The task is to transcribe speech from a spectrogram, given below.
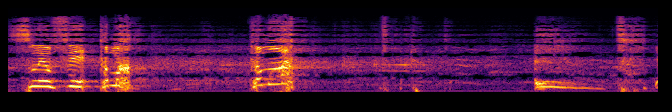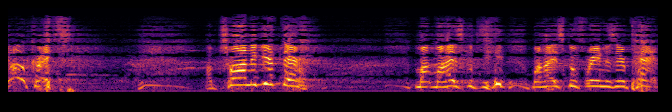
Slim fit. Come on. Come on. Y'all crazy. I'm trying to get there. My, my, high school team, my high school friend is here, Pat.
